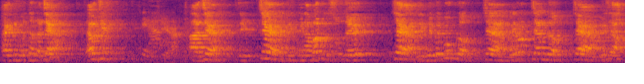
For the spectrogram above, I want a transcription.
hay tư vấn thật là trẻ? Theo chị? À trẻ. Thì trẻ thì mình làm bắt được xu thế trẻ thì mới facebook được trẻ mới bắt chen được trẻ mới dạo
